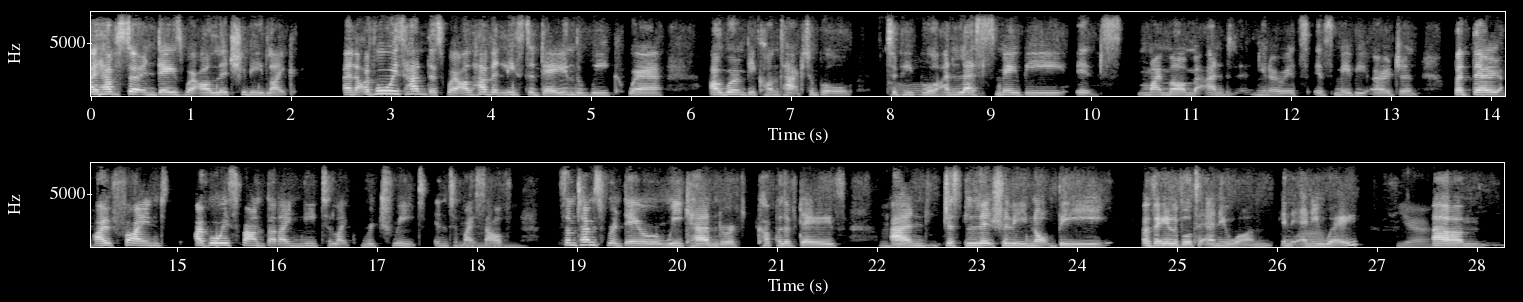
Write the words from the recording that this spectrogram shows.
I have certain days where I'll literally like, and I've always had this where I'll have at least a day in the week where I won't be contactable to oh. people unless maybe it's my mom and you know it's it's maybe urgent. But there, mm. I find I've always found that I need to like retreat into myself. Mm. Sometimes for a day or a weekend or a couple of days, mm-hmm. and just literally not be available to anyone in wow. any way. Yeah. Um,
